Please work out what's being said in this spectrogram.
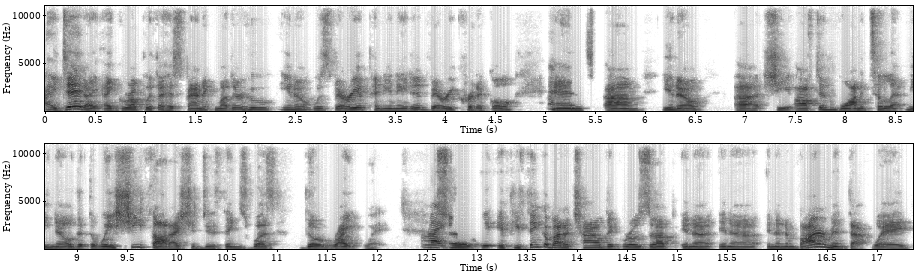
I did. I, I, grew up with a Hispanic mother who, you know, was very opinionated, very critical, and um, you know, uh, she often wanted to let me know that the way she thought I should do things was the right way. Right. So if you think about a child that grows up in a in a in an environment that way,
